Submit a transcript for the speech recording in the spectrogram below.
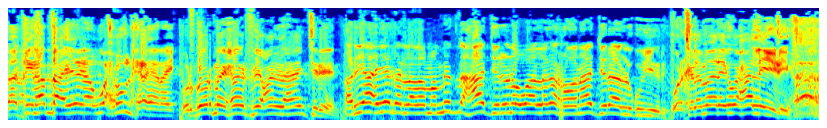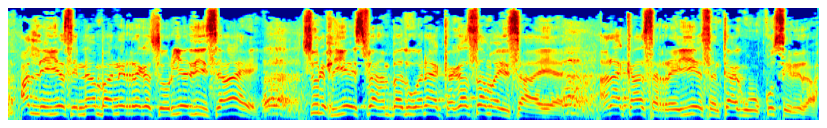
Laakiin hadda ayaga wax un xeeray. War goormay xeer fiican lahaan jireen. Aryaa iyaga lalama mid dhahaa jirinoo waa laga roonaa jiraa lagu yidhi. War kalemaanay waxaa la yidhi cadli iyo sinaan baa nin raga sooryadiisa ahe. Sulx iyo isfahan baad wanaag kaga samaysaaye. Anaa kaa sarreeyiye santaag wuu ku siriraa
